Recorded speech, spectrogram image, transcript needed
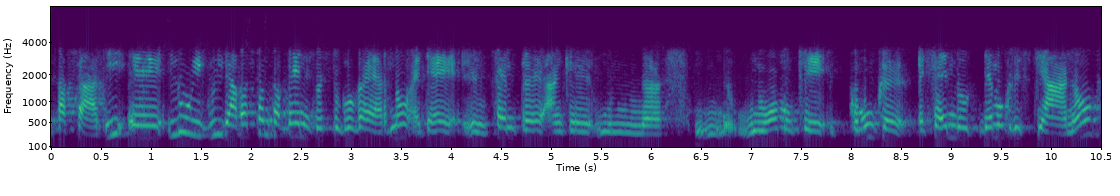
passati. Eh, lui guida abbastanza bene questo governo ed è eh, sempre anche un, un, uomo che comunque essendo democristiano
